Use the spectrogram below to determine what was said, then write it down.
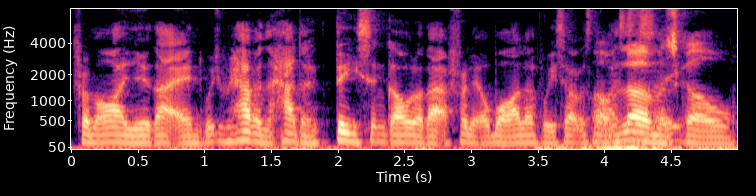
from Ayew at that end, which we haven't had a decent goal like that for a little while, have we? So it was oh, nice. to Lerma's goal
